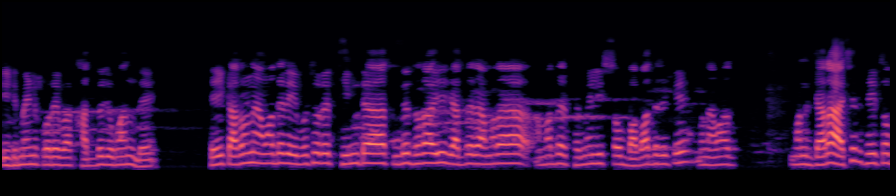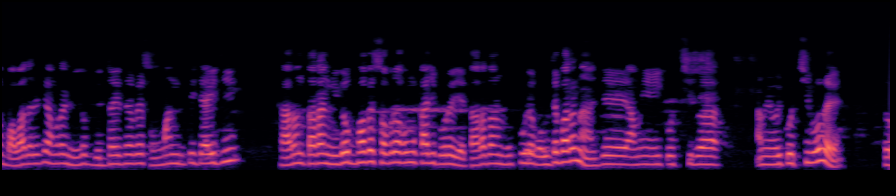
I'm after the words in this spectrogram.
ট্রিটমেন্ট করে বা খাদ্য যোগান দেয়। সেই কারণে আমাদের এই বছরের থিমটা তুলে ধরা হয়েছে যাতে আমরা, আমাদের ফ্যামিলির সব বাবাদেরকে মানে আমার মানে যারা আছেন সেই সব বাবাদেরকে আমরা নীরব যোদ্ধা হিসাবে সম্মান দিতে চাইছি। কারণ তারা নীরবভাবে সব রকম কাজ করে যায়। তারা তো আর মুখ বলতে পারে না যে আমি এই করছি বা আমি ওই করছি বলে। তো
